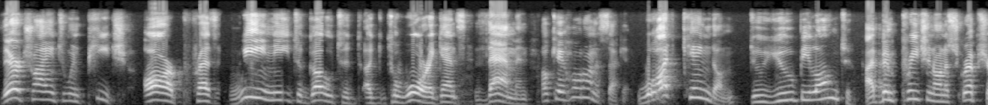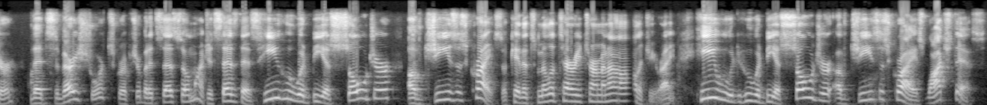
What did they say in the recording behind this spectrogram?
they're trying to impeach our president. We need to go to uh, to war against them. And okay, hold on a second. What kingdom do you belong to? I've been preaching on a scripture that's a very short scripture, but it says so much. It says this He who would be a soldier of Jesus Christ, okay, that's military terminology, right? He would, who would be a soldier of Jesus Christ, watch this,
